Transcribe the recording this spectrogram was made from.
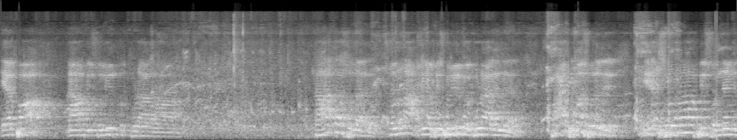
ஏப்பா நான் அப்படி சொல்லியிருக்க கூடாதான் தாத்தா சொன்னாரு சொன்னா நீ அப்படி சொல்லிருக்க கூடாதுன்னு. பாட்டிமா சொல்றது ஏன் சொல்றா அப்படி சொன்னேன்னு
